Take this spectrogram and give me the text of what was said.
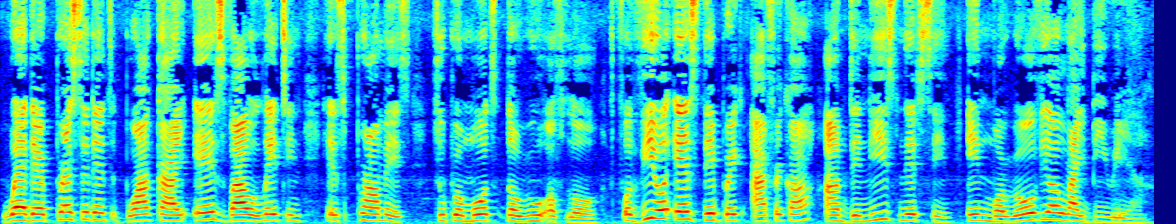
whether President Boakai is violating his promise to promote the rule of law. For VOA's Daybreak Africa, I'm Dennise Nimpson in Monrovia, Liberia.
